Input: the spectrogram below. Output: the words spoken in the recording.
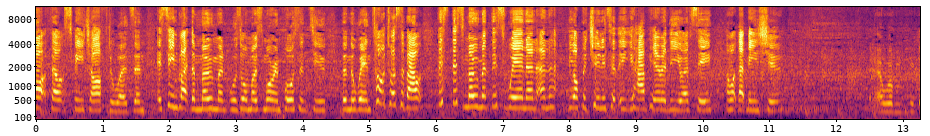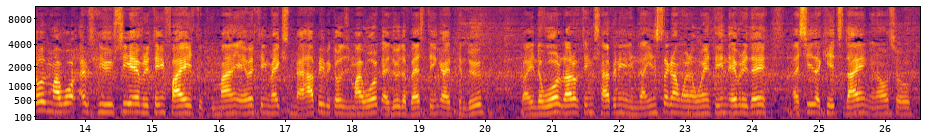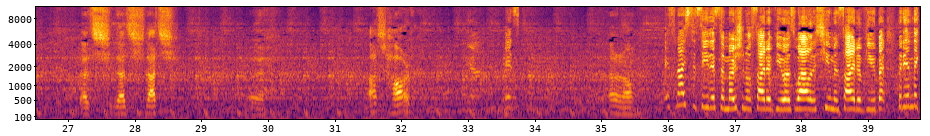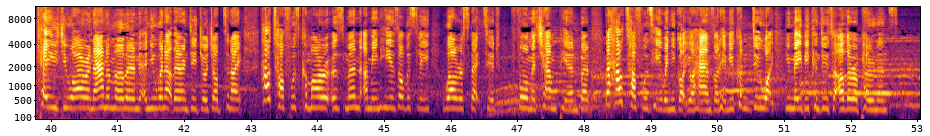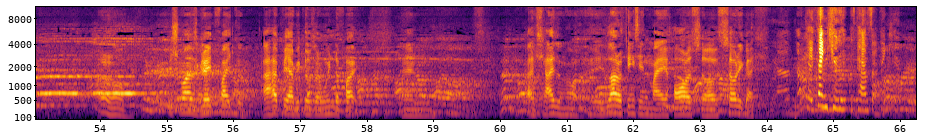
heartfelt speech afterwards, and it seemed like the moment was almost more important to you than the win. Talk to us about this this moment, this win, and, and the opportunity that you have here in the UFC, and what that means to you. Yeah, well, because my work, you see everything, fight, money, everything makes me happy because in my work I do the best thing I can do. But in the world, a lot of things happening. In the Instagram, when I went in every day, I see the kids dying, you know. So that's that's that's that's hard. Yeah, it's I don't know. it's nice to see this emotional side of you as well, this human side of you. But but in the cage, you are an animal, and, and you went out there and did your job tonight. How tough was Kamaru Usman? I mean, he is obviously well respected former champion, but but how tough was he when you got your hands on him? You couldn't do what you maybe can do to other opponents. I don't know. Usman is a great fighter. I'm happy because I win the fight, and I, I don't know. A lot of things in my heart. So sorry, guys. Okay, thank you, Khamzat. Thank you.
